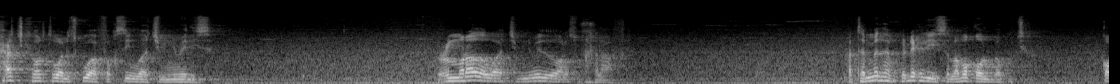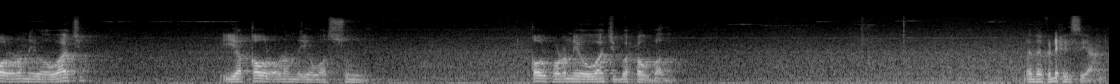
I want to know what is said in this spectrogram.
Xajka horta waa la isku waafaqsan waajibnimadiisa. Cumrada waajibnimadeeda waa la isku khilaafay. Hataa madhabka dhexdiisa laba qowl baa ku jira. Qowl odhanaya waa waajib iyo qowl odhanaya waa sunni qowlka odhanaya waa waajib ba xoog badan. Madhabka dhexdiisa yani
